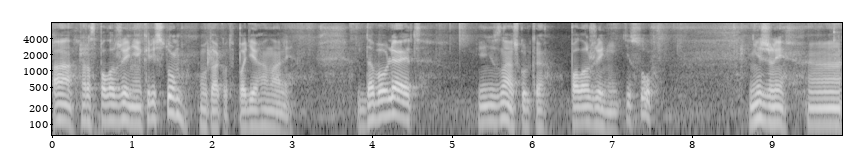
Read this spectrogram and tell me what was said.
А расположение крестом, вот так вот по диагонали, добавляет, я не знаю сколько положений тесов, нежели э,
